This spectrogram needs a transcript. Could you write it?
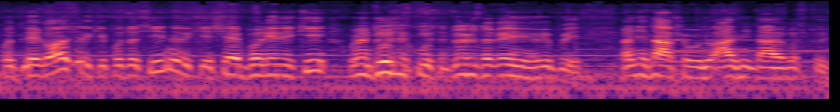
подберезовики, подосіновики, ще боревики, вони дуже вкусні, дуже дорогі гриби. Я не знав, що вони в Англії далі ростуть.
